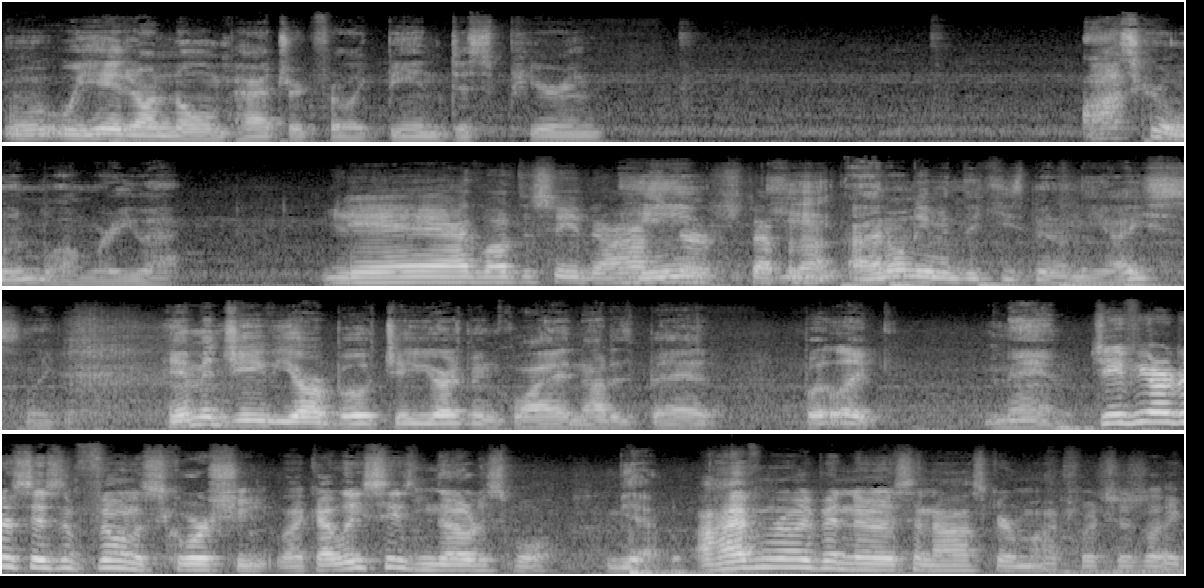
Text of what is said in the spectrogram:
we hated on Nolan Patrick for, like, being disappearing. Oscar Lindblom, where are you at? Yeah, I'd love to see the He- Oscar step it he- up. I don't even think he's been on the ice. Like him and JVR both. JVR's been quiet, not as bad, but like, man, JVR just isn't filling the score sheet. Like at least he's noticeable. Yeah, I haven't really been noticing Oscar much, which is like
